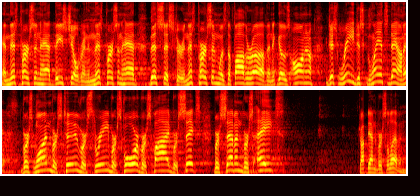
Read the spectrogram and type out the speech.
and this person had these children, and this person had this sister, and this person was the father of, and it goes on and on. Just read, just glance down it. Verse 1, verse 2, verse 3, verse 4, verse 5, verse 6, verse 7, verse 8. Drop down to verse 11.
